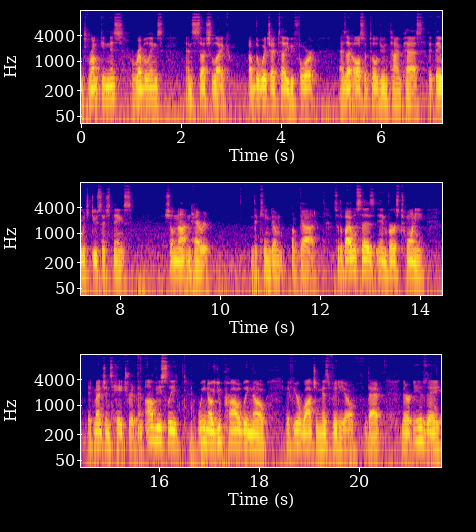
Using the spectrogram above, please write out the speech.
drunkenness, revelings, and such like, of the which I tell you before, as I also told you in time past, that they which do such things shall not inherit the kingdom of God. So the Bible says in verse 20, it mentions hatred. And obviously, we know, you probably know if you're watching this video that there is a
